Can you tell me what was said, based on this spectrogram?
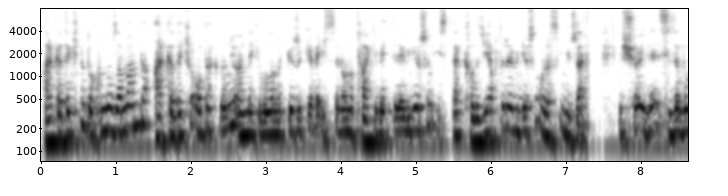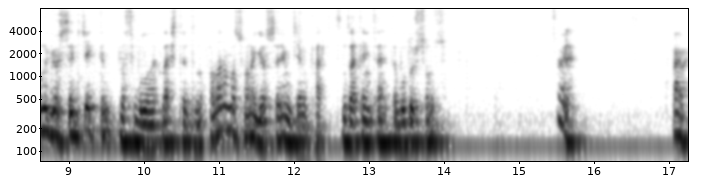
Arkadakine dokunduğun zaman da arkadaki odaklanıyor, öndeki bulanık gözüküyor ve ister onu takip ettirebiliyorsun, ister kalıcı yaptırabiliyorsun. Orası güzel. Şöyle size bunu gösterecektim nasıl bulanıklaştırdığını falan ama sonra gösteremeyeceğimi fark ettim. Zaten internette bulursunuz. Öyle. Bay bay.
